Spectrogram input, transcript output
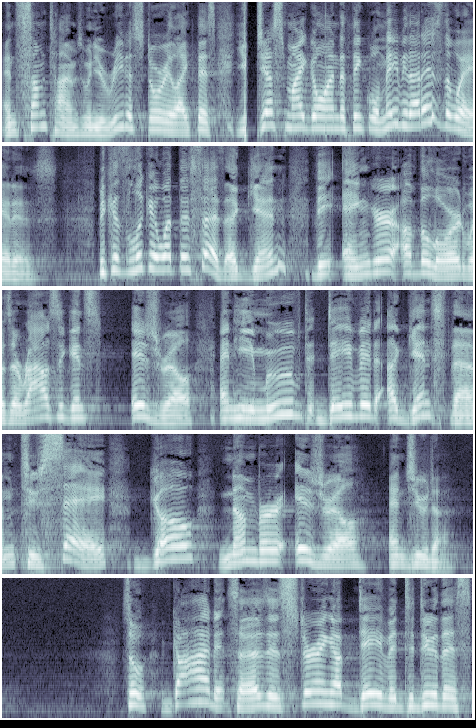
And sometimes when you read a story like this, you just might go on to think, well, maybe that is the way it is. Because look at what this says. Again, the anger of the Lord was aroused against Israel, and he moved David against them to say, Go number Israel and Judah. So, God, it says, is stirring up David to do this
